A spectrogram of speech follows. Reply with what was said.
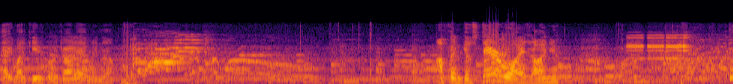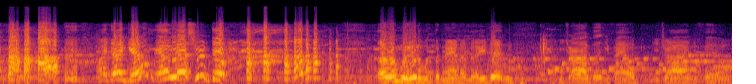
Act like he was going to try that, me, no? I'm finna go steroids on you. Wait, did I get him? Oh, yeah, sure did. oh, I'm gonna hit him with a banana. No, you didn't. You tried, but you failed. You tried, you failed.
